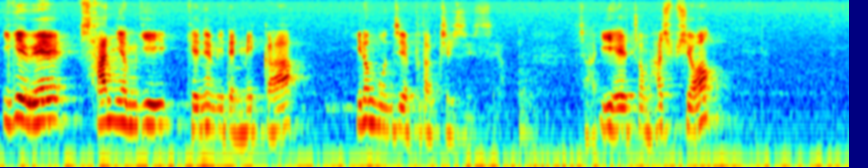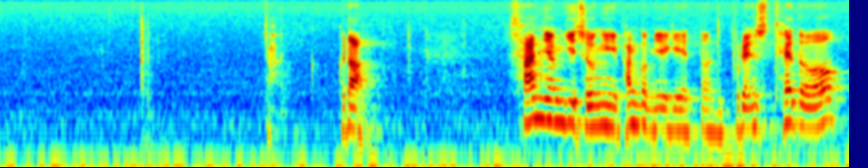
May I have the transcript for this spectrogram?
이게 왜 산염기 개념이 됩니까? 이런 문제에 부닥칠 수 있어요. 자, 이해 좀 하십시오. 자, 그 다음 산염기 정의 방금 얘기했던 브랜스테더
